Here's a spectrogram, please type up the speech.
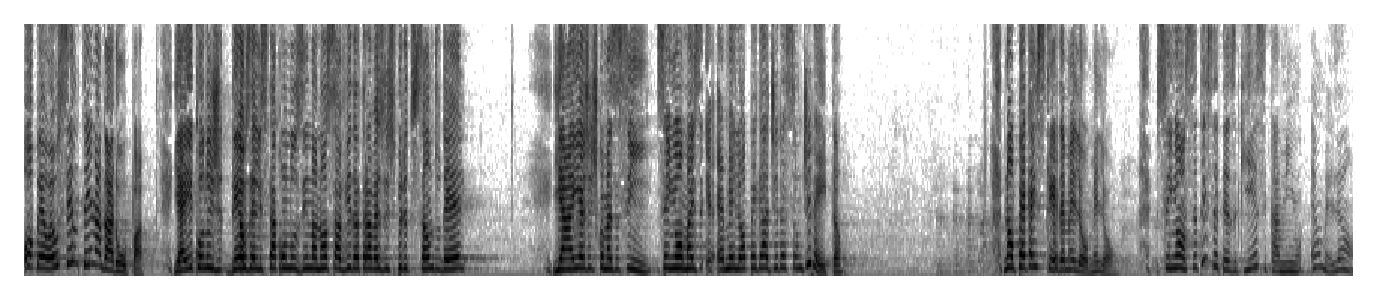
Ô, oh, Bel, eu sentei na garupa. E aí, quando Deus ele está conduzindo a nossa vida através do Espírito Santo dele. E aí a gente começa assim: Senhor, mas é, é melhor pegar a direção direita. Não, pega a esquerda, é melhor, melhor. Senhor, você tem certeza que esse caminho é o melhor?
